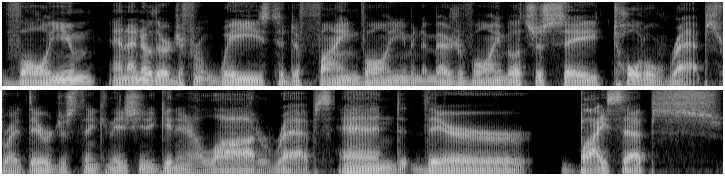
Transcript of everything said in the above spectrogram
volume. And I know there different ways to define volume and to measure volume, but let's just say total reps, right? They were just thinking they just need to get in a lot of reps and their biceps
